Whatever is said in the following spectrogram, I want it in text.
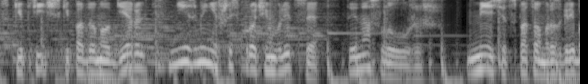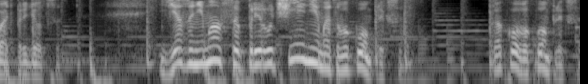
скептически подумал Геральт, не изменившись, впрочем, в лице. Ты наслужишь. Месяц потом разгребать придется. Я занимался приручением этого комплекса. Какого комплекса?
